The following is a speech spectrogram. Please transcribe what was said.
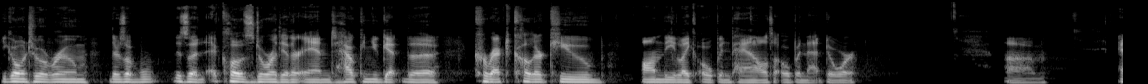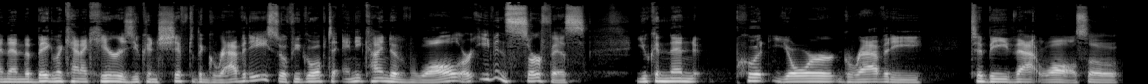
you go into a room, there's a there's a closed door at the other end. How can you get the correct color cube on the like open panel to open that door? Um and then the big mechanic here is you can shift the gravity. So if you go up to any kind of wall or even surface, you can then put your gravity to be that wall. So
